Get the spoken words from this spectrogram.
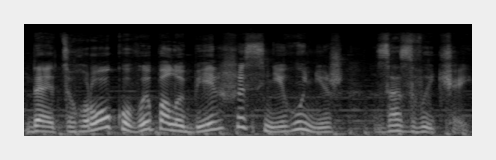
де цього року випало більше снігу ніж зазвичай.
